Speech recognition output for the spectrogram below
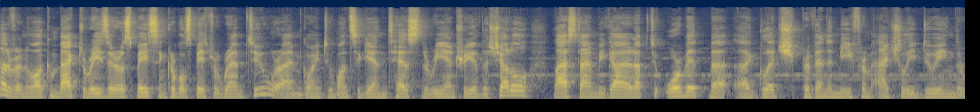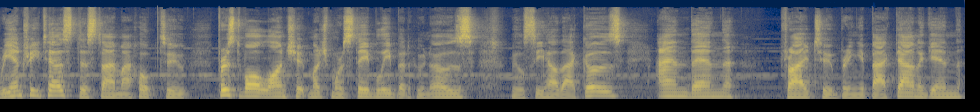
Hello everyone, welcome back to Raiz Aerospace and Kerbal Space Program 2, where I'm going to once again test the re-entry of the shuttle. Last time we got it up to orbit, but a glitch prevented me from actually doing the re-entry test. This time I hope to, first of all, launch it much more stably, but who knows, we'll see how that goes. And then try to bring it back down again.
